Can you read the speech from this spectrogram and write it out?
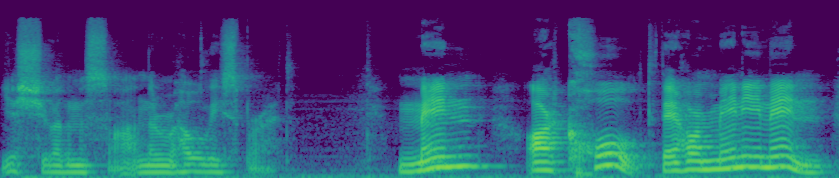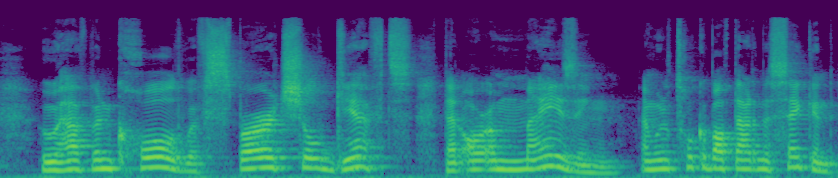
Yeshua the Messiah, and the Holy Spirit. Men are called. There are many men who have been called with spiritual gifts that are amazing. And we'll talk about that in a second.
